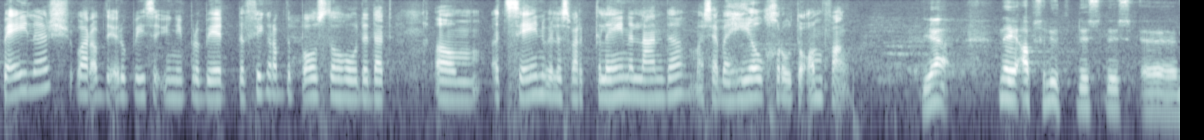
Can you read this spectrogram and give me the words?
pijlers waarop de Europese Unie probeert de vinger op de pols te houden dat ehm, het zijn weliswaar kleine landen, maar ze hebben heel grote omvang. Ja, nee, absoluut. Dus, dus ehm,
